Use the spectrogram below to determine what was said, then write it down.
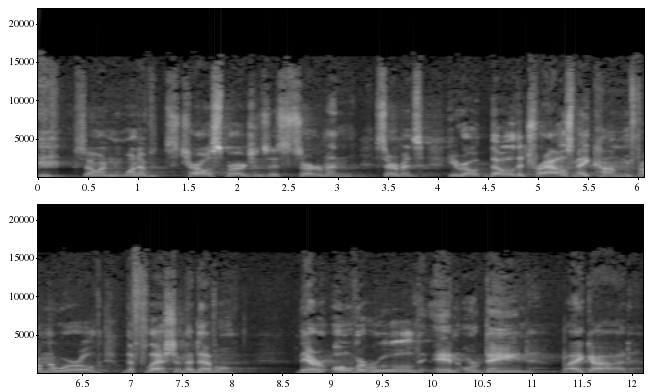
so, in one of Charles Spurgeon's sermon, sermons, he wrote, Though the trials may come from the world, the flesh, and the devil, they are overruled and ordained by God.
